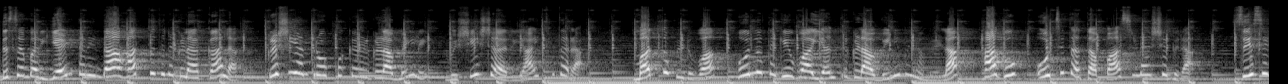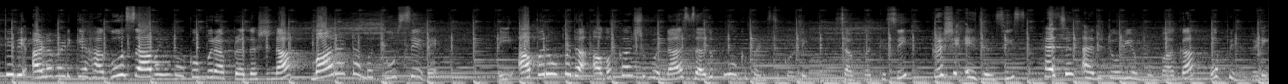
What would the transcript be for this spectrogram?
ಡಿಸೆಂಬರ್ ಎಂಟರಿಂದ ಹತ್ತು ದಿನಗಳ ಕಾಲ ಕೃಷಿ ಯಂತ್ರೋಪಕರಣಗಳ ಮೇಲೆ ವಿಶೇಷ ರಿಯಾಯಿತಿ ದರ. ಮತ್ತು ಬಿಡುವ, ಹುಲ್ಲು ತೆಗೆಯುವ ಯಂತ್ರಗಳ ವಿನಿಮಯ ಮೇಳ ಹಾಗೂ ಉಚಿತ ತಪಾಸಣಾ ಶಿಬಿರ. ಸಿಸಿಟಿವಿ ಅಳವಡಿಕೆ ಹಾಗೂ ಸಾವಯವ ಗೊಬ್ಬರ ಪ್ರದರ್ಶನ, ಮಾರಾಟ ಮತ್ತು ಸೇವೆ. ಈ ಅಪರೂಪದ ಅವಕಾಶವನ್ನ ಸದುಪಯೋಗಪಡಿಸಿಕೊಳ್ಳಿ. ಸಂಪರ್ಕಿಸಿ ಕೃಷಿ ಏಜೆನ್ಸೀಸ್ ಹೆಚ್ಎಲ್ ಆಡಿಟೋರಿಯಂ ಮುಂಭಾಗ, Uppinangady.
